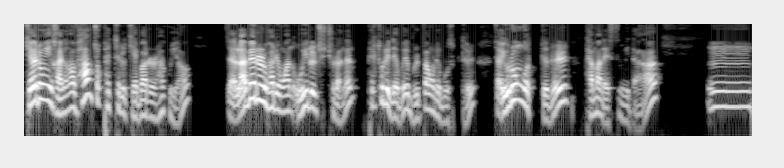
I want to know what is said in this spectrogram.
재활용이 가능한 화학적 페트를 개발을 하고요. 자, 라벨을 활용한 오일을 추출하는 factory 내부의 물방울의 모습들. 자, 이런 것들을 담아냈습니다. 음,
